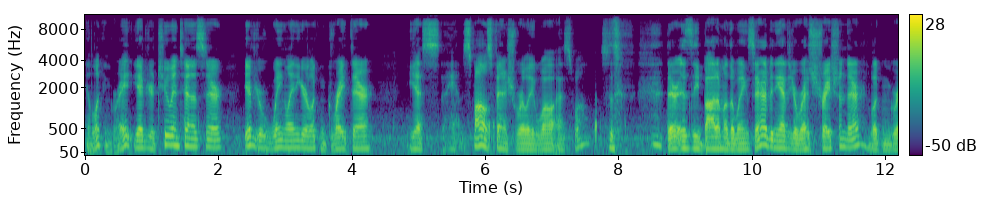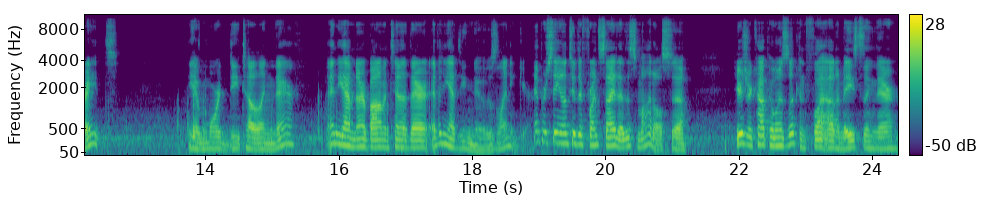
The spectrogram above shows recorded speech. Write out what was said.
yeah, looking great. You have your two antennas there. You have your wing landing gear looking great there. Yes, yeah, smile is finished really well as well. There is the bottom of the wings there. Then you have your registration there, looking great. You have more detailing there. And you have another bottom antenna there. And then you have the nose landing gear. And proceeding on to the front side of this model. So here's your cockpit windows looking flat out amazing there.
